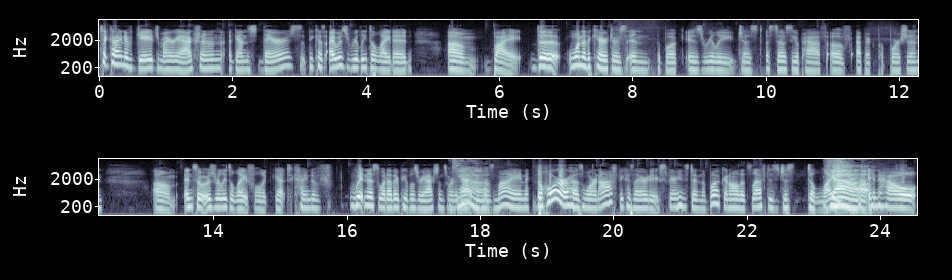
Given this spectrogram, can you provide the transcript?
to kind of gauge my reaction against theirs, because I was really delighted um, by the one of the characters in the book is really just a sociopath of epic proportion. Um, and so it was really delightful to get to kind of witness what other people's reactions were to Yeah. that because mine the horror has worn off because I already experienced it in the book and all that's left is just delight Yeah. in how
